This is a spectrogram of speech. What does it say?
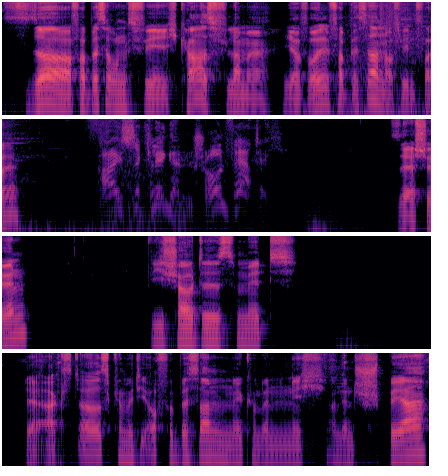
So, verbesserungsfähig. Chaosflamme. Jawohl, verbessern auf jeden Fall. Heiße Klingen, schon fertig. Sehr schön. Wie schaut es mit der Axt aus? Können wir die auch verbessern? Ne, können wir nicht. Und den Speer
